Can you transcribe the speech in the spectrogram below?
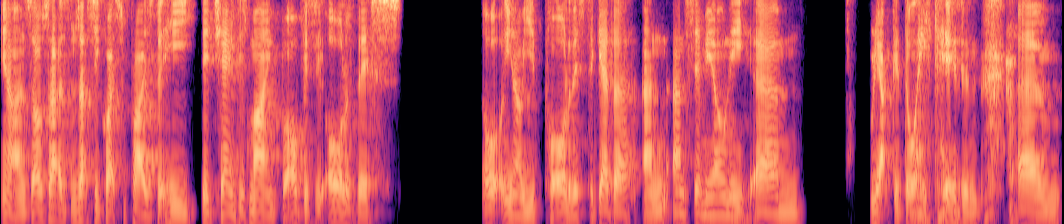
You know, and so I was, I was actually quite surprised that he did change his mind. But obviously, all of this, or you know, you put all of this together, and and Simeone um, reacted the way he did, and um,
